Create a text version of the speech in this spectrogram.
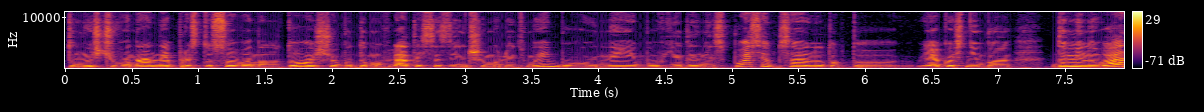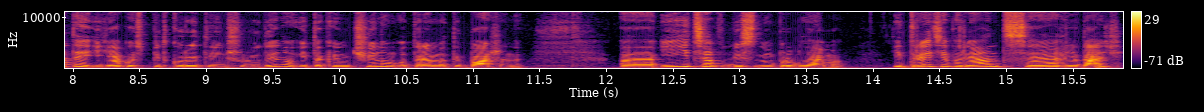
тому що вона не пристосована до того, щоб домовлятися з іншими людьми, бо в неї був єдиний спосіб це ну, тобто, якось ніби домінувати і якось підкорити іншу людину і таким чином отримати бажане. Е, І це ну, проблема. І третій варіант це глядач.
